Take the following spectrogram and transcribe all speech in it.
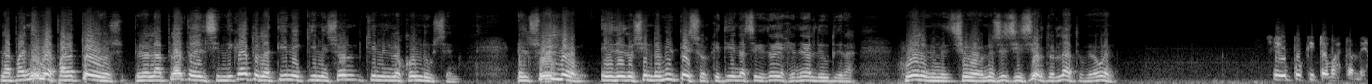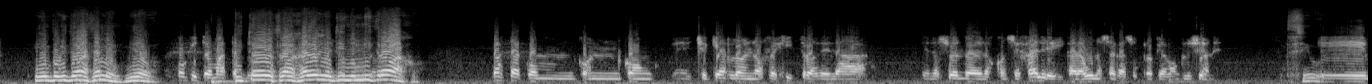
La pandemia es para todos, pero la plata del sindicato la tiene quienes son quienes los conducen. El sueldo es de 200 mil pesos que tiene la Secretaría General de UTGRA. Bueno, que me no sé si es cierto el dato, pero bueno. Sí, un poquito más también. Y un poquito más también, mira Un poquito más también. Y todos los trabajadores no tienen ni trabajo. Basta con, con, con eh, chequearlo en los registros de, la, de los sueldos de los concejales y cada uno saca sus propias conclusiones. Eh,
